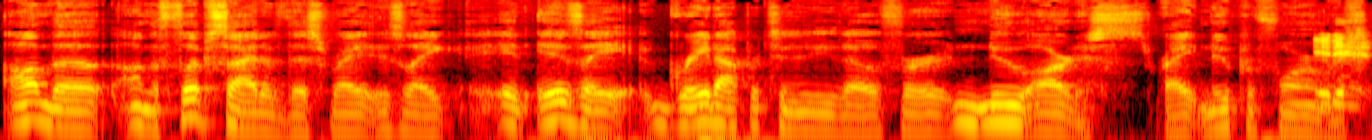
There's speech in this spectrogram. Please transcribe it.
on the on the flip side of this, right, is like it is a great opportunity though for new artists, right, new performers. It is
